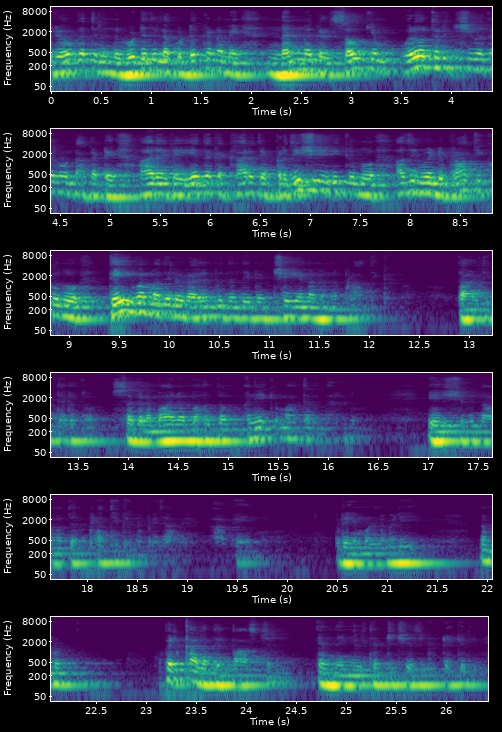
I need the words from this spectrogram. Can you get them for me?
രോഗത്തിൽ നിന്ന് വിടുതല കൊടുക്കണമേ. നന്മകൾ സൗഖ്യം ഓരോരുത്തരുടെ ജീവിതത്തിൽ ഉണ്ടാകട്ടെ. ആരൊക്കെ ഏതൊക്കെ കാര്യത്തെ പ്രതീക്ഷിച്ചിരിക്കുന്നു അതിനുവേണ്ടി പ്രാർത്ഥിക്കുന്നു ദൈവം അതിലൊരു അത്ഭുതം ദൈവം ചെയ്യണമെന്ന് പ്രാർത്ഥിക്കുന്നു. താഴ്ത്തി തരുന്നു. സകലമാന മഹത്വം അങ്ങേക്ക് മാത്രം തരുന്നു. യേശുവിൻ നാമത്തിൽ പ്രാർത്ഥിക്കുന്ന പിതാവേ. ആമേൻ. പ്രിയമുള്ളവരെ നമ്മൾ പിൽക്കാലത്തിൽ പാസ്റ്റിൽ എന്തെങ്കിലും തെറ്റ് ചെയ്തിട്ടുണ്ടെങ്കിൽ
